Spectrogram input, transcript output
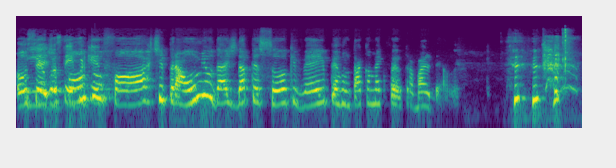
Ou e seja, ponto porque... forte para a humildade da pessoa que veio perguntar como é que foi o trabalho dela.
